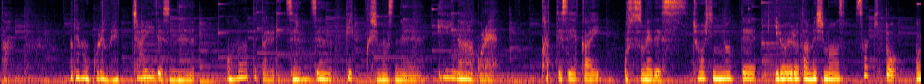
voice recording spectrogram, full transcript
た。あでもこれめっちゃいいですね。思ってたより全然ピックしますね。いいなこれ。買って正解おすすめです。調子に乗っていろいろ試します。さっきと同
